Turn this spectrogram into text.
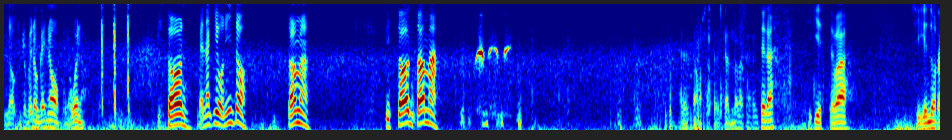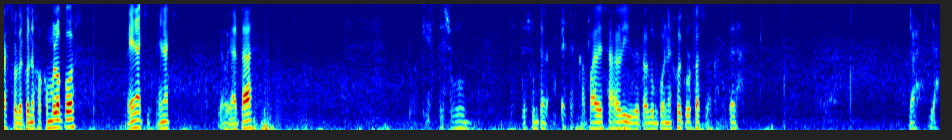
no, yo creo que no, pero bueno. Pistón, ven aquí bonito. Toma. Pistón, toma. Ahora estamos acercando a la carretera y este va siguiendo rastros de conejos como locos. Ven aquí, ven aquí. Le voy a atar. Porque este es un. Este es un. Este es capaz de salir detrás de un conejo y cruzarse la carretera ya, ya.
